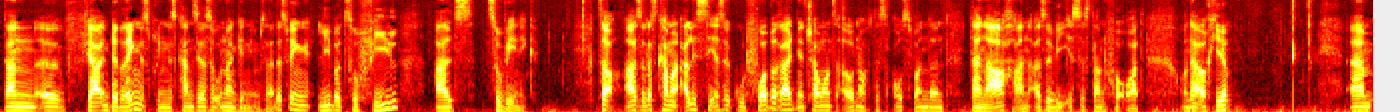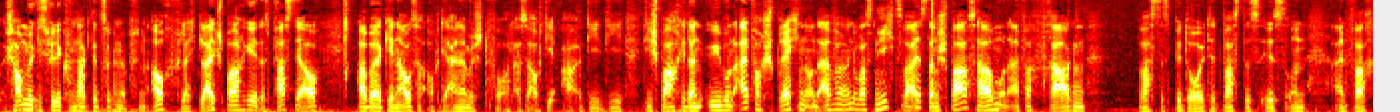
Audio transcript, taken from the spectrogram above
dann äh, ja, in Bedrängnis bringen. Das kann sehr, sehr unangenehm sein. Deswegen lieber zu viel als zu wenig. So, also das kann man alles sehr, sehr gut vorbereiten. Jetzt schauen wir uns auch noch das Auswandern danach an. Also wie ist es dann vor Ort? Und da auch hier ähm, schauen, möglichst viele Kontakte zu knüpfen. Auch vielleicht gleichsprachige, das passt ja auch, aber genauso auch die Einheimischen vor Ort. Also auch die, die, die, die Sprache dann üben und einfach sprechen und einfach, wenn du was nichts weißt, dann Spaß haben und einfach fragen, was das bedeutet, was das ist und einfach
